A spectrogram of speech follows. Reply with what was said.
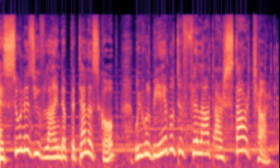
As soon as you've lined up the telescope, we will be able to fill out our star chart.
